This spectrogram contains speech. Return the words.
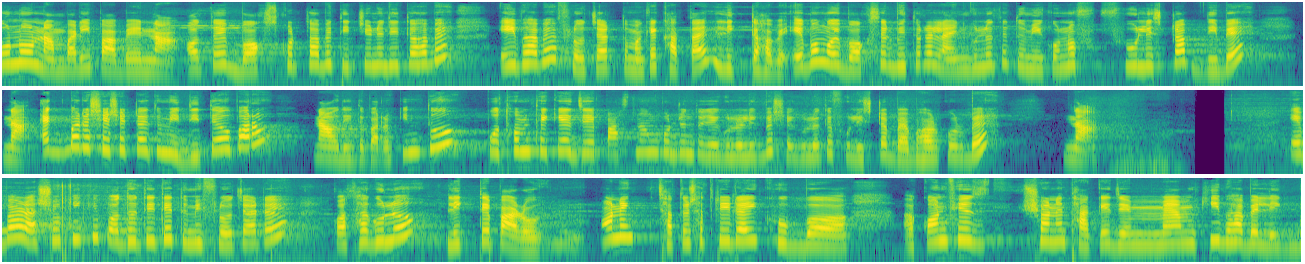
কোনো নাম্বারই পাবে না। অতএব বক্স করতে হবে তীরচিহ্ন দিতে হবে। এইভাবে ফ্লোচার্ট তোমাকে খাতায় লিখতে হবে এবং ওই বক্সের ভিতরে লাইনগুলোতে তুমি কোনো ফুল স্টপ দিবে না। একবারে শেষেরটায় তুমি দিতেও পারো, নাও দিতে পারো। কিন্তু প্রথম থেকে যে পাঁচ নং পর্যন্ত যেগুলো লিখবে, সেগুলোতে ফুল স্টপ ব্যবহার করবে না। এবার আসো, কী কী পদ্ধতিতে তুমি ফ্লোচার্টে কথাগুলো লিখতে পারো? অনেক ছাত্রছাত্রীরাই খুব কনফিউশনে থাকে যে ম্যাম কীভাবে লিখব?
